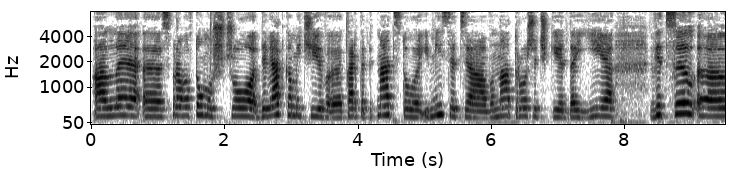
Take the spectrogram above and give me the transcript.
Але е, справа в тому, що дев'ятка мечів, карта 15-го і місяця, вона трошечки дає відсил е,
